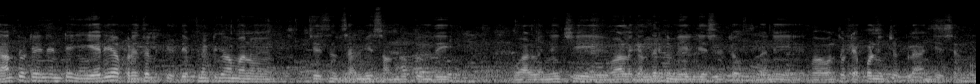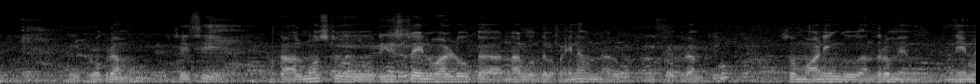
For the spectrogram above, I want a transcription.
దాంతో ఏంటంటే ఈ ఏరియా ప్రజలకి డెఫినెట్గా మనం చేసిన సర్వీస్ అందుతుంది. వాళ్ళ నుంచి వాళ్ళకి అందరికీ మేలు చేసినట్టు అవుతుందని భావంతో ఎప్పటి నుంచో ప్లాన్ చేశాము ఈ ప్రోగ్రాము. చేసి ఒక ఆల్మోస్ట్ రిజిస్టర్ అయిన వాళ్ళు ఒక నాలుగు వందల పైన ఉన్నారు ఈ ప్రోగ్రామ్కి సో మార్నింగ్ అందరూ మేము నేను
